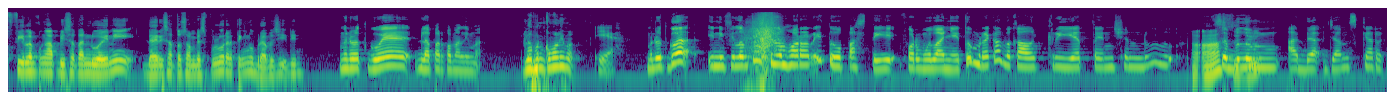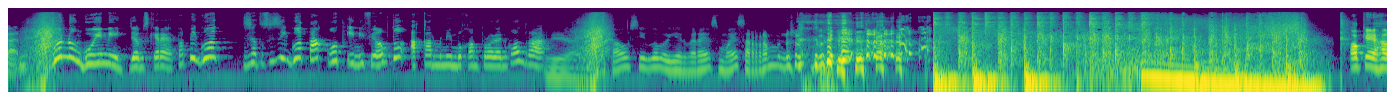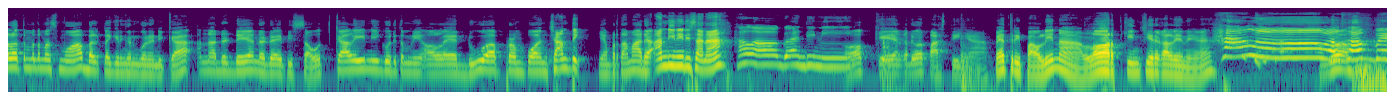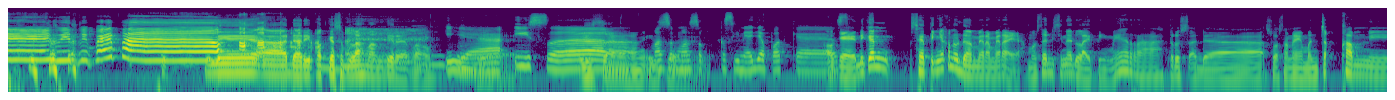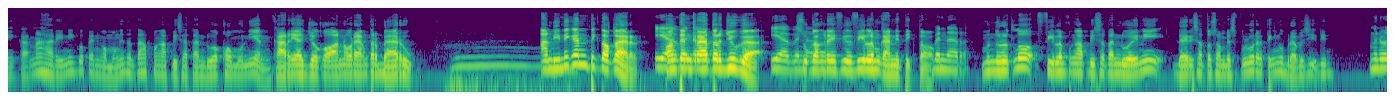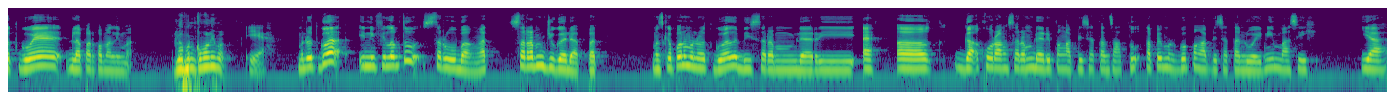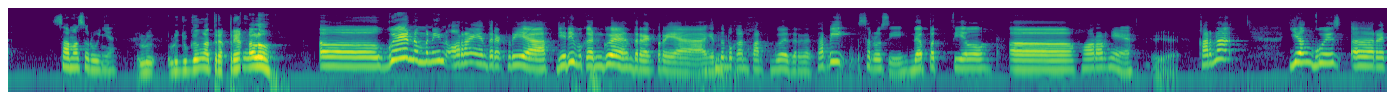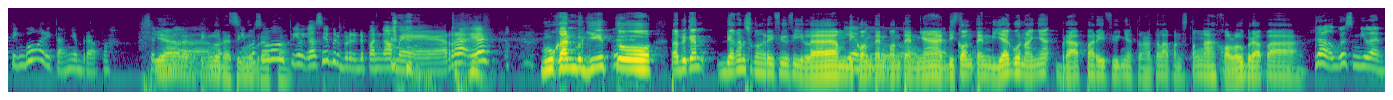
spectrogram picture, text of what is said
film Pengabdi Setan 2 ini dari 1 sampai 10 rating lu berapa sih, Din? Menurut gue 8,5. 8,5. Iya. Menurut gue ini film tuh film horor itu pasti formulanya itu mereka bakal create tension dulu ah, sebelum ada jump scare kan. gue nunggu ini jam scare tapi gue di satu sisi gue takut ini film tuh akan menimbulkan pro dan kontra Iya. Gak tahu sih gue bagian mana semuanya serem menurut gue Oke, halo teman-teman semua, balik lagi dengan gue Nandika. Another day, another episode. Kali ini gue ditemani oleh dua perempuan cantik. Yang pertama ada Andini di sana. Halo, gue Andini. Oke, yang kedua pastinya Petri Paulina, Lord Kincir kali ini ya. halo welcome back with me Pepa Ini eh, dari podcast sebelah mampir ya, Pau. iya Iseng, iseng iseng. masuk masuk ke sini aja podcast Oke, ini kan settingnya kan udah merah-merah ya. Maksudnya di sini ada lighting merah, terus ada suasana yang mencekam nih. Karena hari ini gue pengen ngomongin tentang Pengabdi Setan 2 Komunian, karya Joko Anwar yang terbaru. Andi ini kan tiktoker, Iya, konten kreator juga, Iya, bener. suka nge-review film kan di tiktok. Bener. Menurut lo film Pengabdi Setan 2 ini dari 1 sampai 10 rating lu berapa sih, Din? Menurut gue 8,5. 8,5. Iya. Menurut gue ini film tuh seru banget, serem juga dapet. Meskipun menurut gue lebih serem dari eh eh, gak kurang serem dari Pengabdi Setan 1, tapi menurut gue Pengabdi Setan 2 ini masih ya sama serunya. Lu, lu juga nggak teriak-teriak nggak lo? Eh, gue nemenin orang yang teriak-teriak jadi bukan gue yang teriak-teriak itu bukan part gue yang teriak tapi seru sih dapat feel eh, horornya ya Iya. karena yang gue eh, rating gue gak ditanya berapa Iya, banget rating lu, rating sih. lu Masa berapa? lu pilih kasih bener depan kamera ya Bukan begitu, tapi kan dia kan suka nge-review film di Iya, konten-kontennya. betul, Di konten dia gue nanya berapa reviewnya, ternyata 8 setengah. Kalau lu berapa? Enggak, gue 9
